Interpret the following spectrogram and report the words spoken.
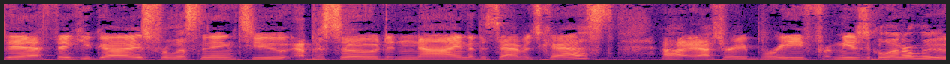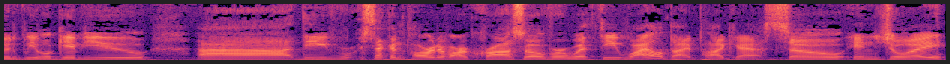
yeah, thank you guys for listening to episode 9 of the Savage Cast. Uh, after a brief musical interlude, we will give you uh, the second part of our crossover with the Wild Die podcast. So enjoy,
